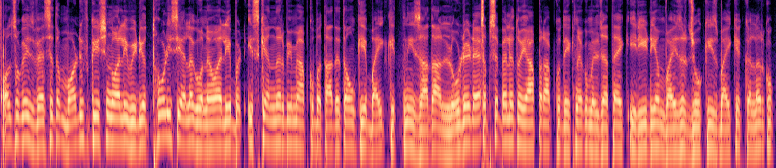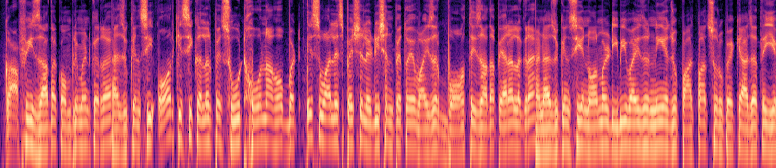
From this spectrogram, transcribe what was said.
ऑल्सो गाइज़ वैसे तो मॉडिफिकेशन वाली वीडियो थोड़ी सी अलग होने वाली है बट इसके अंदर भी मैं आपको बता देता हूँ कि ये बाइक कितनी ज़्यादा लोडेड है। सबसे पहले तो यहाँ पर आपको देखने को मिल जाता है एक इरीडियम वाइजर जो कि इस बाइक के कलर को काफ़ी ज़्यादा कॉम्प्लीमेंट कर रहा है। एज यू कैन सी और किसी कलर पे सूट हो ना हो बट इस वाले स्पेशल एडिशन पे तो ये वाइजर बहुत ही ज़्यादा प्यारा लग रहा है। And as you can see ये नॉर्मल डीबी वाइजर नहीं है, जो पाँच पाँच सौ रुपए के आ जाते ये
